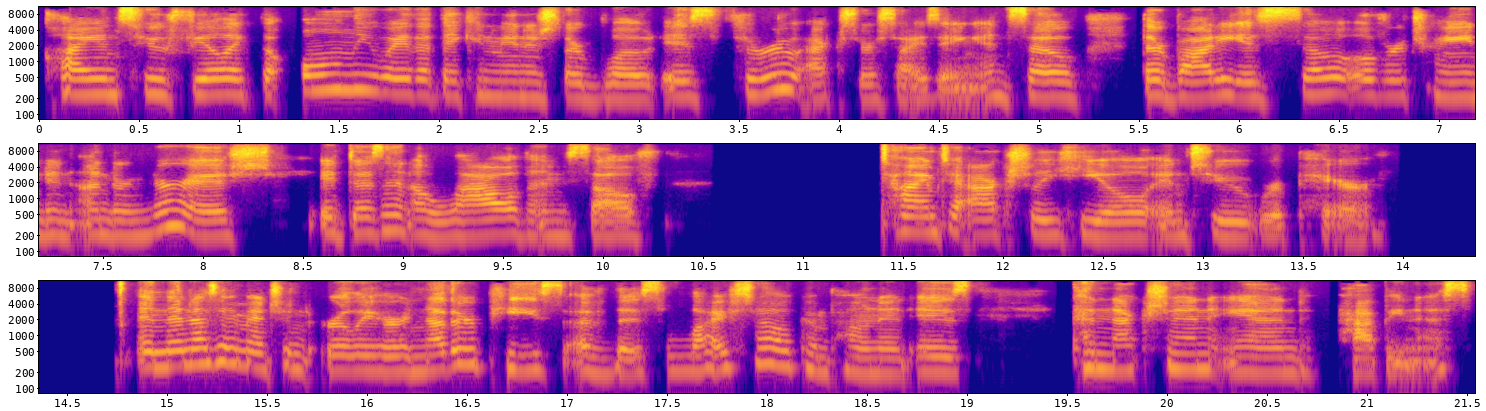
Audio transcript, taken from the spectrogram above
clients who feel like the only way that they can manage their bloat is through exercising. And so their body is so overtrained and undernourished, it doesn't allow themselves time to actually heal and to repair. And then, as I mentioned earlier, another piece of this lifestyle component is connection and happiness.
